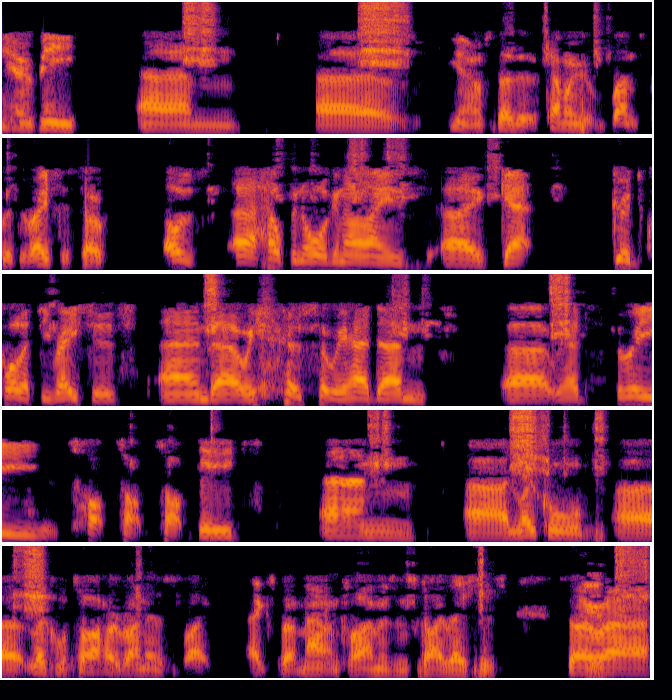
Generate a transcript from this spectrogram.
POV, um, uh, you know, so that the camera runs with the races. So I was uh, helping organise, uh, get good quality races, and uh, we so we had um, we had three top top top dudes, um, local local Tahoe runners like expert mountain climbers and sky racers so, uh,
